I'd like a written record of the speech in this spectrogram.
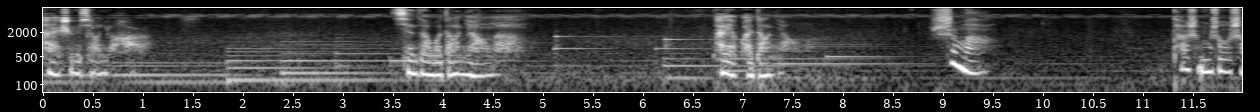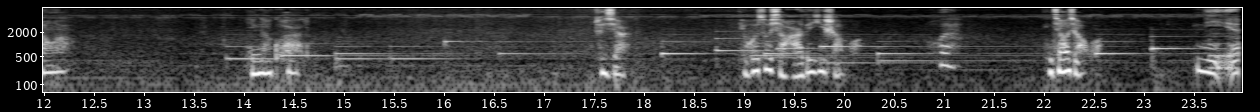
她还是个小女孩。现在我当娘了，她也快当娘了。是吗？他什么时候生啊？应该快了。春仙儿，你会做小孩的衣裳不？会。你教教我。你。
